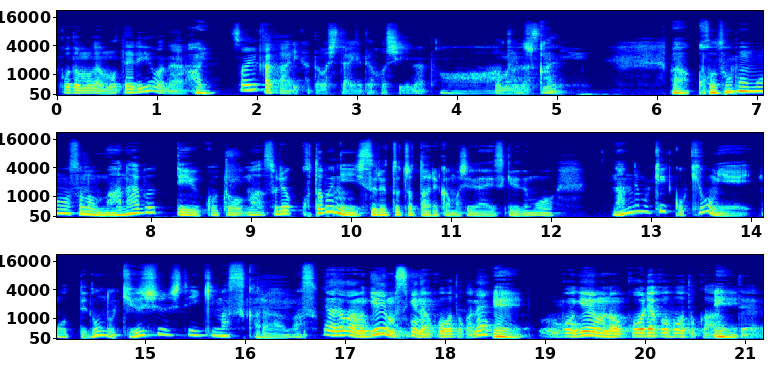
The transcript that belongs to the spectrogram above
子供が持てるようえな、はい。そういう関わり方をしてあげてほしいなと。思いますね確かに。まあ、子供もその学ぶっていうこと、まあ、それを言葉にするとちょっとあれかもしれないですけれども、何でも結構興味持ってどんどん吸収していきますから、まあ、そいや、だからゲーム好きな子とかね、ええ、こうゲームの攻略法とかあって、えうん、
